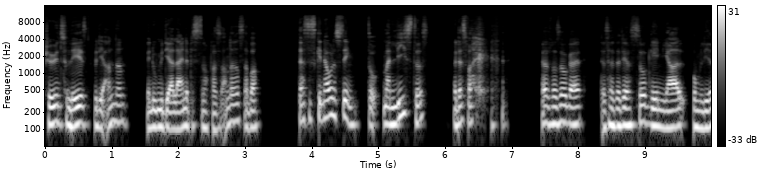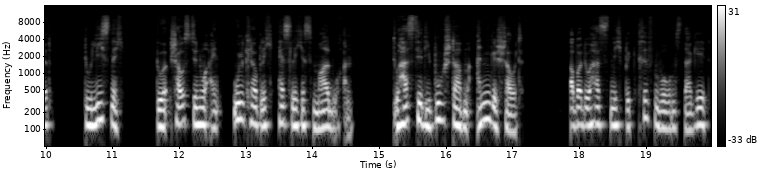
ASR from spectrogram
schön zu lesen für die anderen. Wenn du mit dir alleine bist, ist noch was anderes, aber das ist genau das Ding. So, man liest es und das war, das war so geil. Das hat er dir so genial formuliert. Du liest nicht. Du schaust dir nur ein unglaublich hässliches Malbuch an. Du hast dir die Buchstaben angeschaut, aber du hast nicht begriffen, worum es da geht.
